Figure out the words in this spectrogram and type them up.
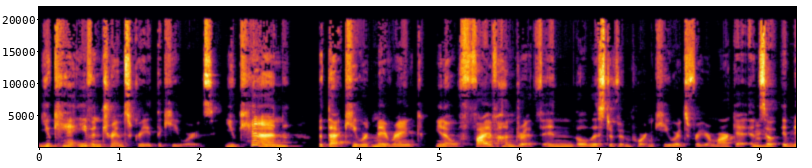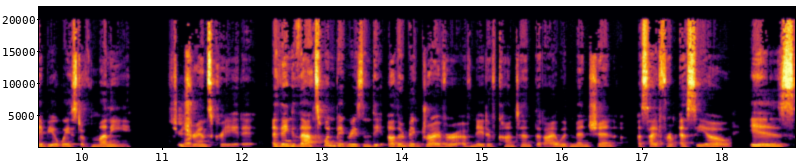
you can't even transcreate the keywords. You can, but that keyword may rank, you know, 500th in the list of important keywords for your market. And mm-hmm, so it may mm-hmm. be a waste of money to right. transcreate it. I think that's one big reason. The other big driver of native content that I would mention, aside from SEO, is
